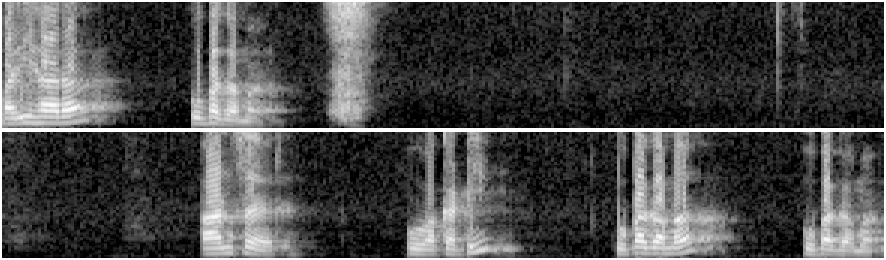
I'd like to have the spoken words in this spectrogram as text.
పరిహార ఉపగమ. ఆన్సర్ ఒకటి ఉపగమ ఉపగమ.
